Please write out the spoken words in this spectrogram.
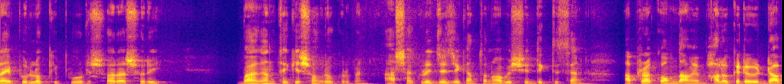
রায়পুর, লক্ষ্মীপুর, সরাসরি বাগান থেকে সংগ্রহ করবেন। আশা করি যে যে কান্তন অবশ্যই দেখতেছেন, আপনারা কম দামে ভালো ক্যাটাগরির ডাব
